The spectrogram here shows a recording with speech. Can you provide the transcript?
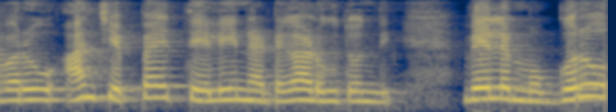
ఎవరు? అని చెప్పి తెలియనట్టుగా అడుగుతుంది. వీళ్ళ ముగ్గురు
